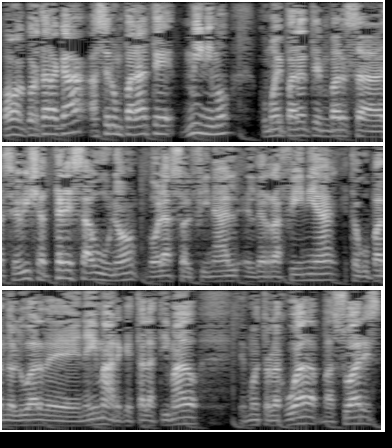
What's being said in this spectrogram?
Vamos a cortar acá, hacer un parate mínimo, como hay parate en Barça-Sevilla, 3 a 1, golazo al final, el de Rafinha, que está ocupando el lugar de Neymar, que está lastimado. Les muestro la jugada, va Suárez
